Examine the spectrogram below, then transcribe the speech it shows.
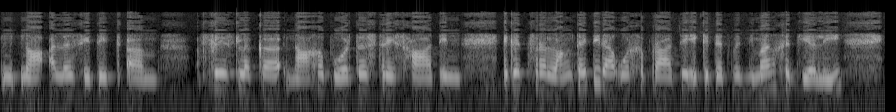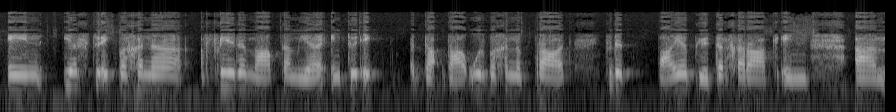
um, na alles het ek ehm um, vreeslike nageboorte stres gehad en ek het vir 'n lang tyd nie daaroor gepraat nie. Ek het dit met niemand gedeel nie. En eers toe ek begine vrede maak daarmee en toe ek da, daaroor begine praat, toe dit baie beter geraak en um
